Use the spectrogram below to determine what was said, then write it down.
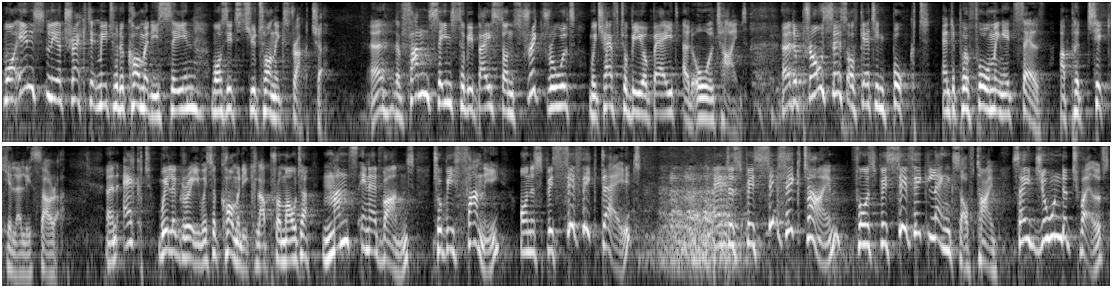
What instantly attracted me to the comedy scene was its Teutonic structure. Uh, the fun seems to be based on strict rules which have to be obeyed at all times. Uh, the process of getting booked and the performing itself are particularly thorough. An act will agree with a comedy club promoter months in advance to be funny on a specific date at a specific time for a specific length of time. Say June the 12th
